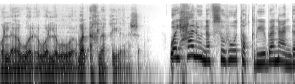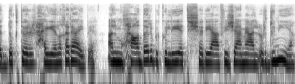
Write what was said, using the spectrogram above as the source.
والأخلاقية إن شاء الله. والحال نفسه تقريبا عند الدكتور حي الغرايبة المحاضر بكلية الشريعة في الجامعة الأردنية.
